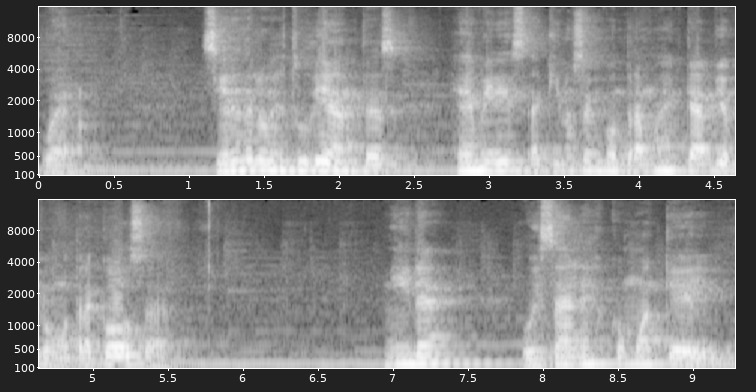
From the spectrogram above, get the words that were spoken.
Bueno, si eres de los estudiantes, Géminis, aquí nos encontramos en cambio con otra cosa. Mira, hoy sales como aquel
